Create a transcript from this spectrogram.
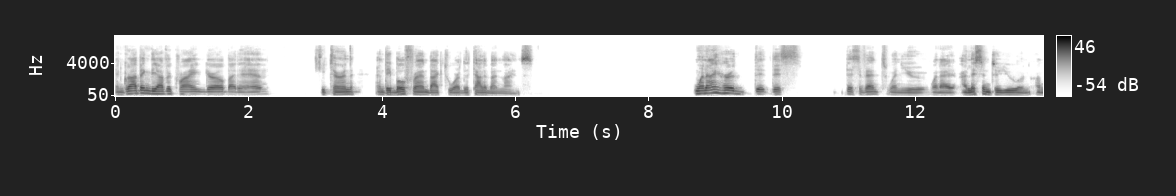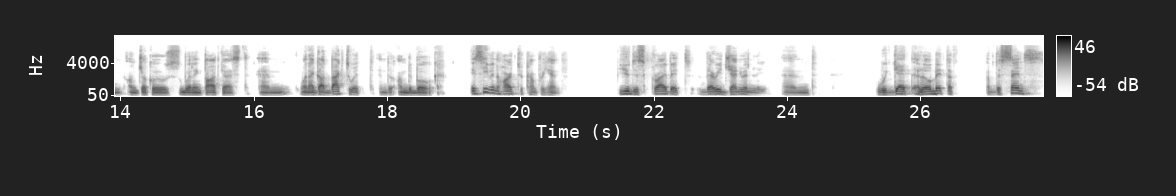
and grabbing the other crying girl by the hand, she turned and they both ran back toward the Taliban lines. When I heard th- this this event, when you when I, I listened to you on, on, on Jocko's Willink podcast, and when I got back to it in the, on the book, it's even hard to comprehend. You describe it very genuinely, and we get a little bit of, of the sense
